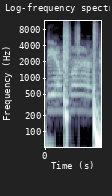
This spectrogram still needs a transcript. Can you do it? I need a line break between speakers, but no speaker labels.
diamante.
